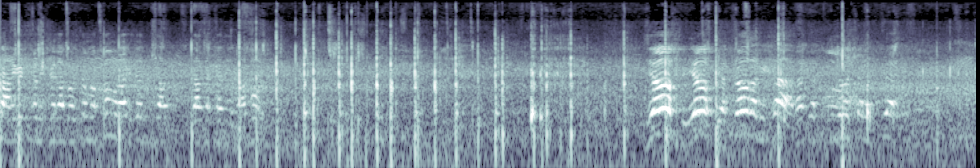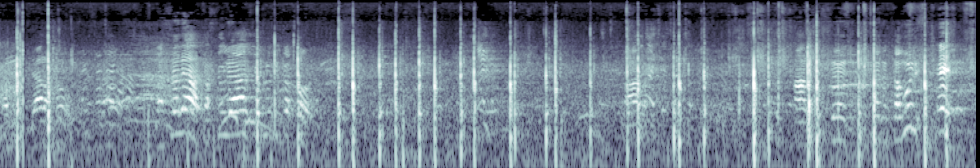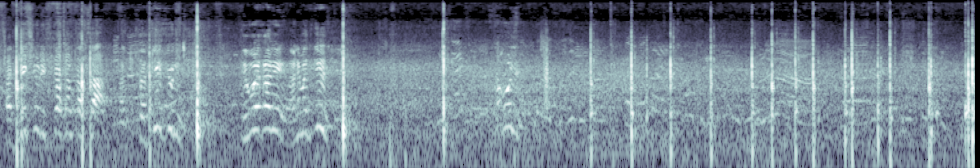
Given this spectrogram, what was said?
ראית הרגל שלך נשארה באותו מקום, רק זזת קדימה. עבוד. יופי, יופי, עצור הליכה, רק רציתי לראות שאתה מצליח. יאללה, בואו. תעשה לאט, תעשו לאט, קבלו ביטחון. הלאה. בסדר, בסדר, תראו לי, היי, תדגישו לי שתיכם את הסל, תדגישו לי. תראו איך אני, אני מדגיש. תראו לי.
